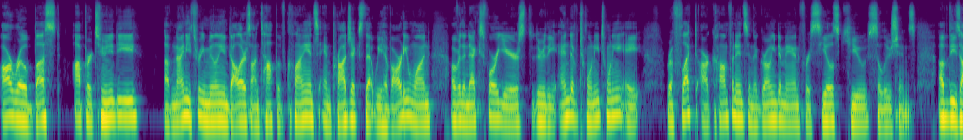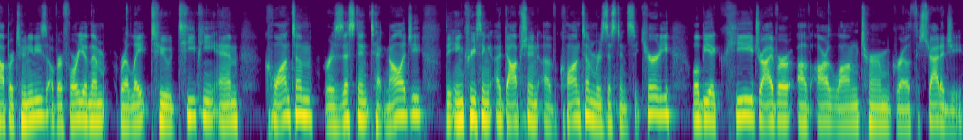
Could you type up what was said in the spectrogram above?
Our robust opportunity of $93 million on top of clients and projects that we have already won over the next four years through the end of 2028 reflect our confidence in the growing demand for SEALs Q solutions. Of these opportunities, over 40 of them relate to TPM quantum resistant technology. The increasing adoption of quantum resistant security will be a key driver of our long term growth strategy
